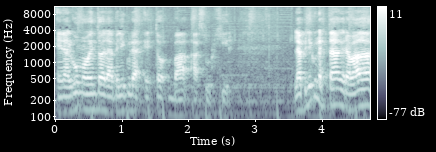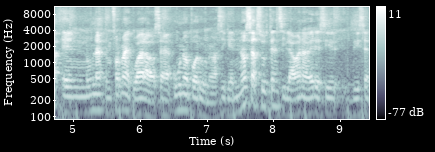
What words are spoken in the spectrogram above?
en algún momento de la película esto va a surgir. La película está grabada en, una, en forma de cuadrado, o sea, uno por uno. Así que no se asusten si la van a ver y decir, dicen,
